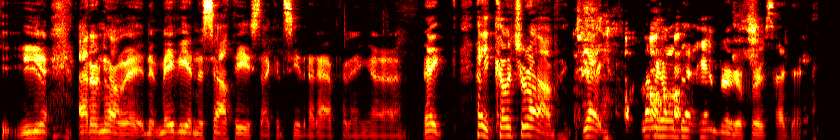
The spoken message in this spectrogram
you, I don't know. Maybe in the southeast, I could see that happening. Uh, hey, hey, Coach Rob, yeah, let me hold that hamburger for a second.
